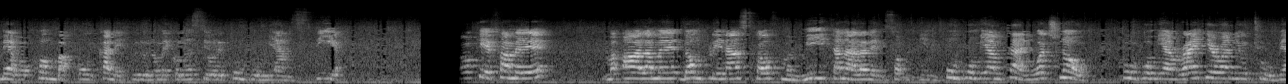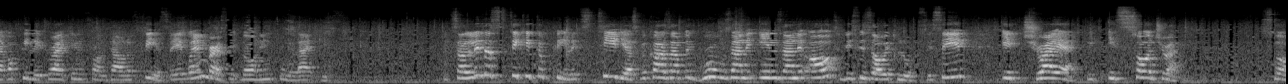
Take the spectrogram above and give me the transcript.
me I will come back and connect with you to make you see how the pum pum yam steer. Okay family, my, all of my dumpling and stuff, my meat and all of them something in pum pum yam time. Watch now. Pum pum yam right here on YouTube. Me I going to peel it right in front down the face. So you're to burst it down in two like this. It's a little sticky to peel. It's tedious because of the grooves and the ins and the outs. This is how it looks. You see it? It's drier. It is so dry. So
